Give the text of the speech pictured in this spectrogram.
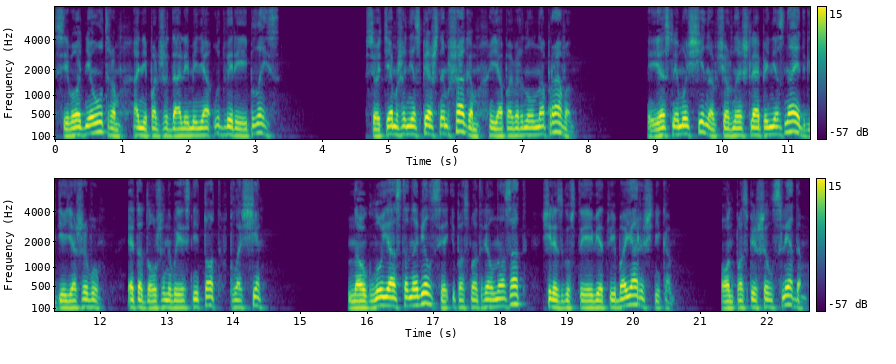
Сегодня утром они поджидали меня у дверей Блейз. Все тем же неспешным шагом я повернул направо. Если мужчина в черной шляпе не знает, где я живу, это должен выяснить тот в плаще. На углу я остановился и посмотрел назад через густые ветви боярышника. Он поспешил следом.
